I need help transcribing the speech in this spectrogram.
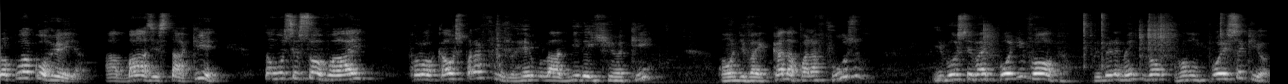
trocou a correia, a base está aqui, então você só vai colocar os parafusos, regular direitinho aqui, onde vai cada parafuso, e você vai pôr de volta. Primeiramente, vamos, vamos pôr esse aqui, ó.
